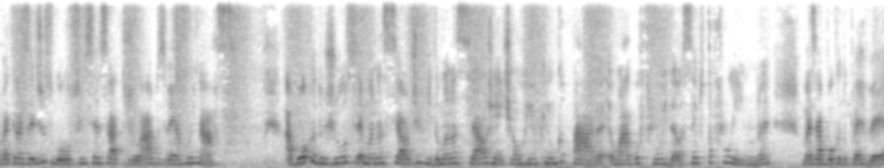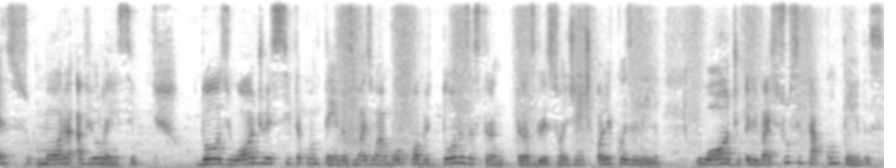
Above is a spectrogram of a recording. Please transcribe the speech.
vai trazer desgosto. O insensato de lábios vem arruinar-se. A boca do justo é manancial de vida. Manancial, gente, é um rio que nunca para. É uma água fluida, ela sempre está fluindo, né? Mas a boca do perverso mora a violência. 12. O ódio excita contendas, mas o amor cobre todas as transgressões. Gente, olha que coisa linda. O ódio, ele vai suscitar contendas.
